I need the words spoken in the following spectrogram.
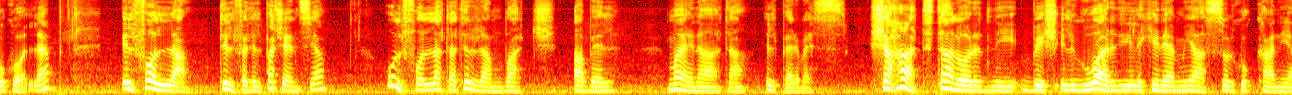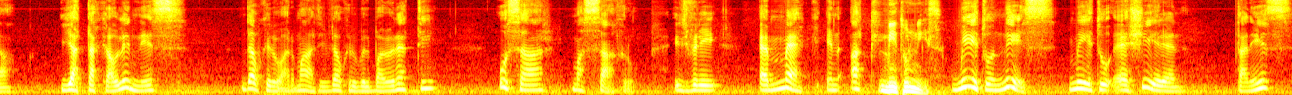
wkoll. Il-folla tilfet il-paċenzja u l-folla tat ir-rambaġġ qabel ma ingħata l-permess. Xi ħadd ta l-ordni biex il-gwardji li kien hemm jgħassu l-kukkanja jattakkaw lin-nies, dawk kienu armati, jiġifieri dawk kienu bil-bajonetti, u sar massakru. Jiġifieri hemmhekk inqatlu. Mietu n-nies. Mietu n-nies, mietu għexieren ta' nies,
